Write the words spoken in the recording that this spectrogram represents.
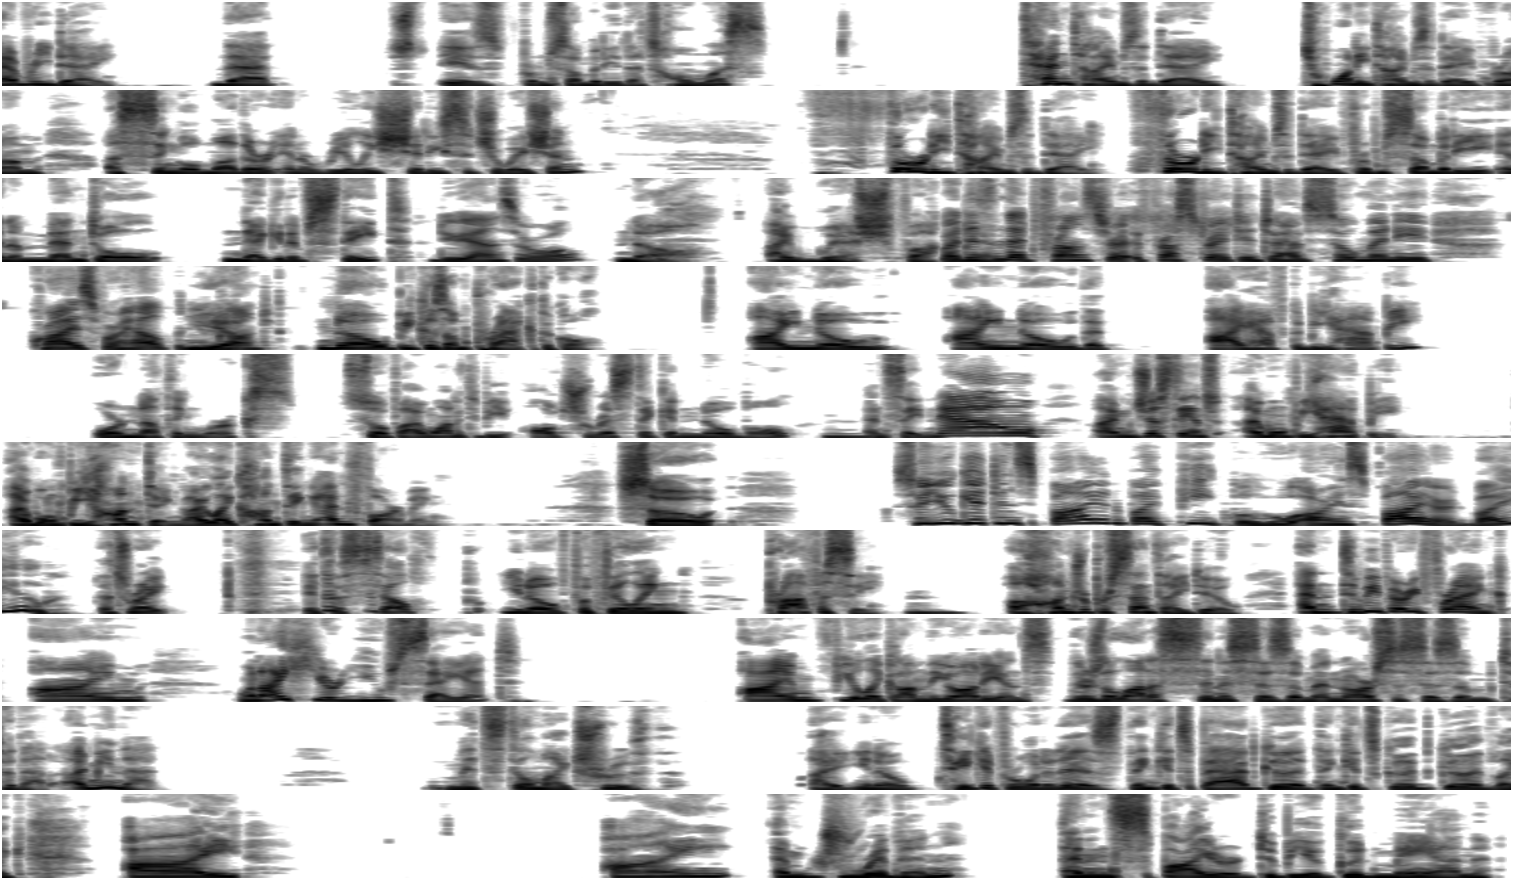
every day that is from somebody that's homeless, 10 times a day, 20 times a day from a single mother in a really shitty situation, 30 times a day, 30 times a day from somebody in a mental negative state. Do you answer all? No. I wish. Fuck. But man. isn't that frustra- frustrating to have so many cries for help and you yeah. can't? No, because I'm practical. I know, I know that I have to be happy or nothing works. So if I wanted to be altruistic and noble mm. and say, now I'm just answer, I won't be happy. I won't be hunting. I like hunting and farming. So, so you get inspired by people who are inspired by you. That's right. It's a self, you know, fulfilling prophecy. Mm. A hundred percent I do. And to be very frank, I'm, when I hear you say it, I feel like I'm the audience. There's a lot of cynicism and narcissism to that. I mean that. It's still my truth. I, you know, take it for what it is. Think it's bad, good. Think it's good, good. Like I, I am driven and inspired to be a good man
